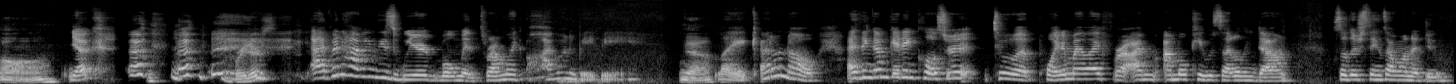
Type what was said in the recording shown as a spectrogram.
Aw, Yuck. breeders. I've been having these weird moments where I'm like, oh, I want a baby. Yeah. Like I don't know. I think I'm getting closer to a point in my life where I'm I'm okay with settling down. So there's things I want to do.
